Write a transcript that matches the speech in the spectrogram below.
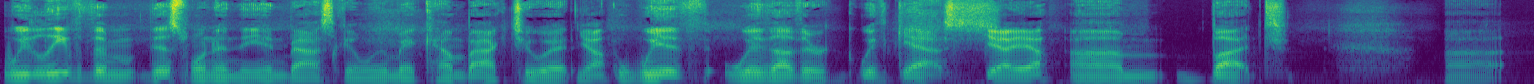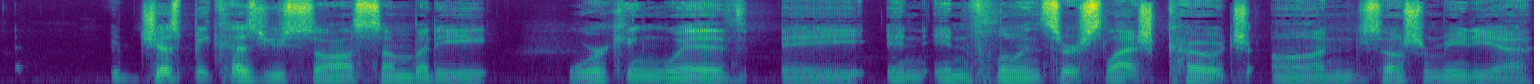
we leave them this one in the in basket, and we may come back to it Yeah. with with other with guests. Yeah, yeah. Um, but uh, just because you saw somebody working with a an influencer slash coach on social media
